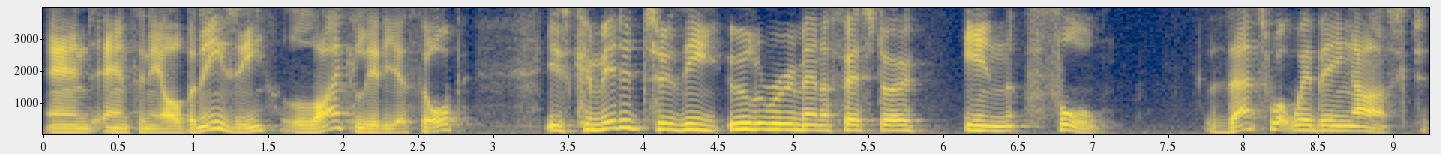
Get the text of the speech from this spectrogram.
And Anthony Albanese, like Lydia Thorpe, is committed to the Uluru Manifesto in full. That's what we're being asked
